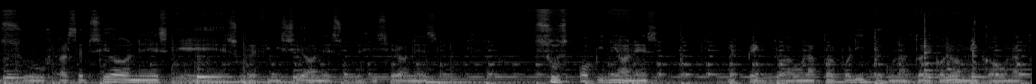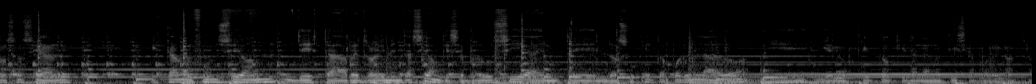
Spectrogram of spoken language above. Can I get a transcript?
sus percepciones, eh, sus definiciones, sus decisiones, sus opiniones respecto a un actor político, un actor económico un actor social estaba en función de esta retroalimentación que se producía entre los sujetos por un lado y, el objeto que era la noticia por el otro.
